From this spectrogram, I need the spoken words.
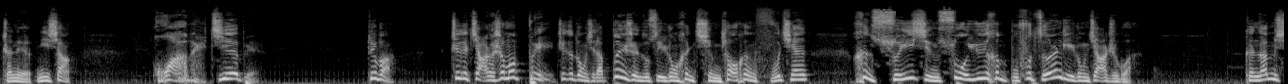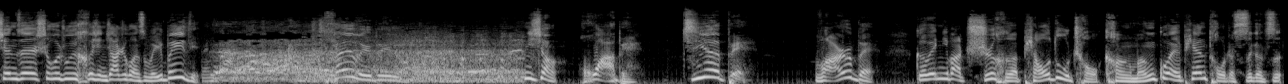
真的，你想，花呗、借呗，对吧？这个加个什么呗，这个东西它本身就是一种很轻佻、很肤浅、很随心所欲、很不负责任的一种价值观，跟咱们现在社会主义核心价值观是违背的，太违背了。你想花呗？借呗，玩呗，各位，你把吃喝嫖赌抽坑蒙拐骗偷这四个字，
